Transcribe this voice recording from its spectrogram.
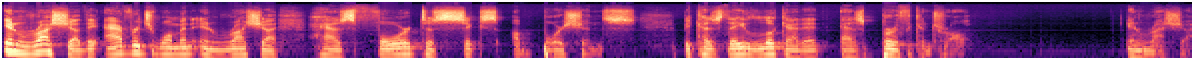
In Russia, the average woman in Russia has four to six abortions because they look at it as birth control in Russia.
